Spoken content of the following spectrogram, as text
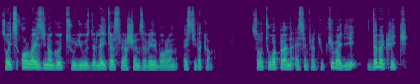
So it's always you know, good to use the latest versions available on st.com. So to open STM32 Cube IDE, double click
